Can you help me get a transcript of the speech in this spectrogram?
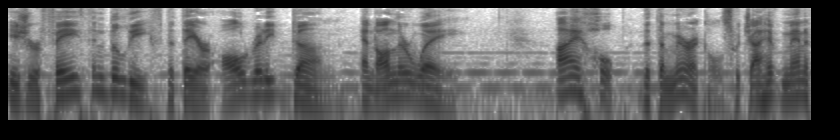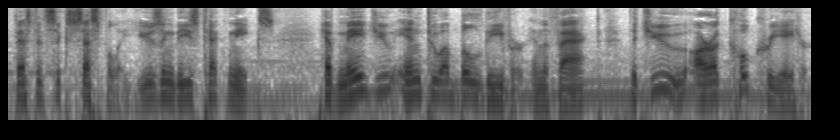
is your faith and belief that they are already done and on their way. I hope that the miracles which I have manifested successfully using these techniques have made you into a believer in the fact that you are a co-creator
